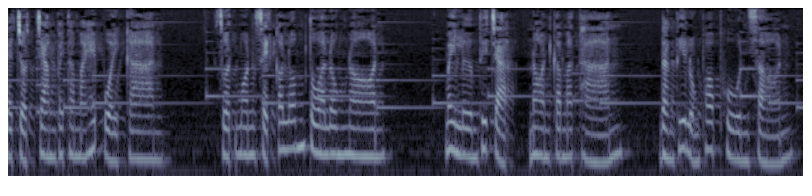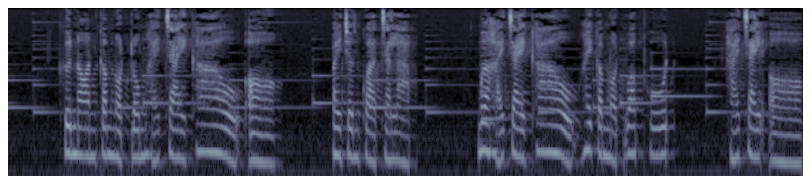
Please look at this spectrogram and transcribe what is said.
จะจดจำไปทำไมให้ป่วยการ สวดมนต์เสร็จก็ล้มตัวลงนอน ไม่ลืมที่จะนอนกรรมฐาน ดังที่หลวงพ่อพูนสอน คือนอนกำหนดลมหายใจเข้าออก ไปจนกว่าจะหลับ เมื่อหายใจเข้าให้กำหนดว่าพุทธหายใจออก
